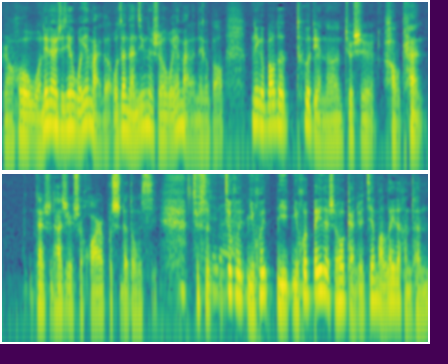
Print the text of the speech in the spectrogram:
然后我那段时间我也买的，我在南京的时候我也买了那个包。那个包的特点呢，就是好看，但是它就是华而不实的东西，就是就会你会你你会背的时候感觉肩膀勒得很疼。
